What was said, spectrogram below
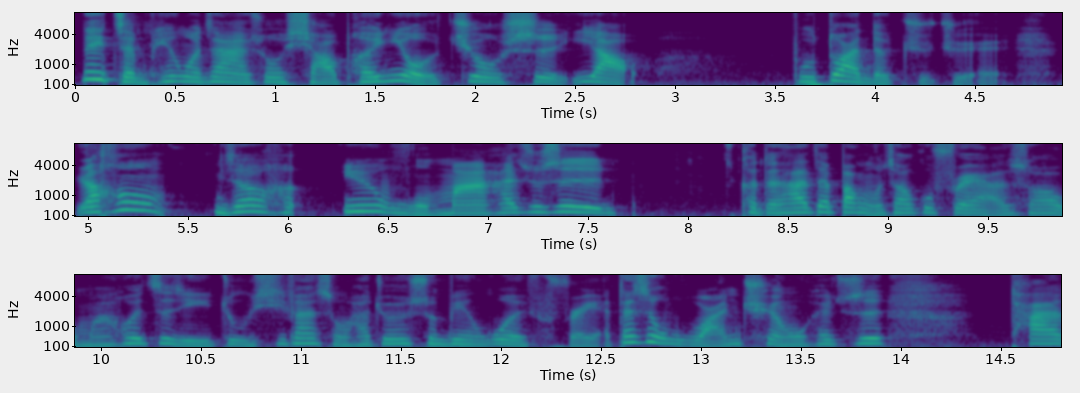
那整篇文章来说，小朋友就是要不断的咀嚼。然后你知道很，因为我妈她就是。可能她在帮我照顾 Freya 的时候，我妈会自己煮稀饭什么，她就会顺便喂 Freya。但是完全 OK，就是他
